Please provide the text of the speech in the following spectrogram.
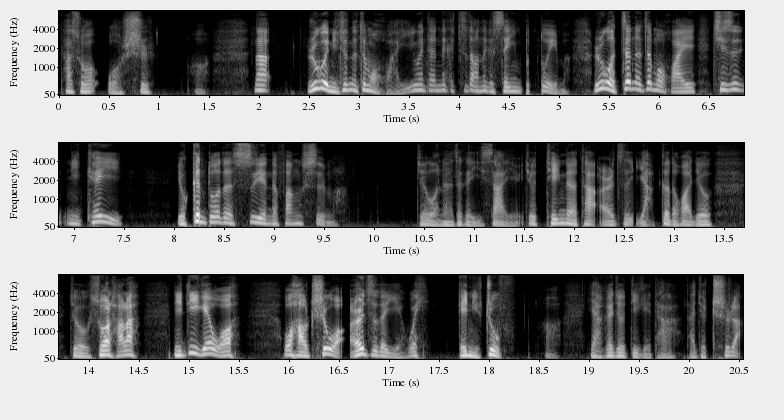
他说：“我是。”啊，那如果你真的这么怀疑，因为他那个知道那个声音不对嘛，如果真的这么怀疑，其实你可以。有更多的试验的方式嘛？结果呢，这个以撒也就听了他儿子雅各的话就，就说了：“好了，你递给我，我好吃我儿子的野味，给你祝福啊。”雅各就递给他，他就吃了，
